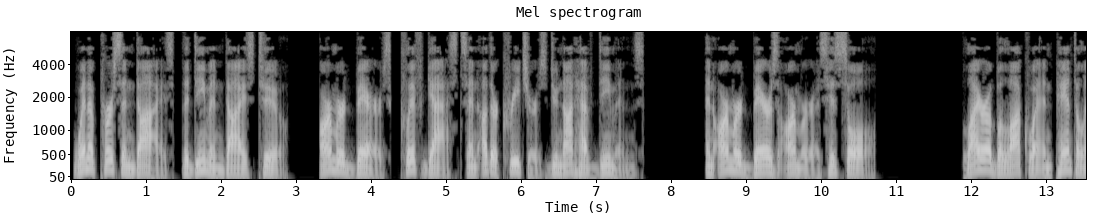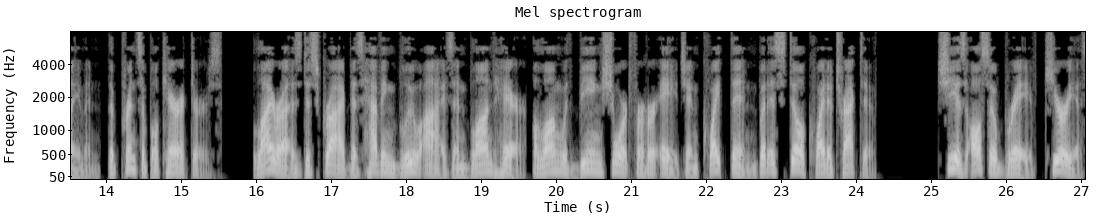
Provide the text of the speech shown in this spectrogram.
When a person dies, the demon dies too. Armored bears, cliff ghasts and other creatures do not have demons. An armored bear's armor is his soul. Lyra Belacqua and Pantalaimon, the principal characters. Lyra is described as having blue eyes and blonde hair, along with being short for her age and quite thin but is still quite attractive. She is also brave, curious,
